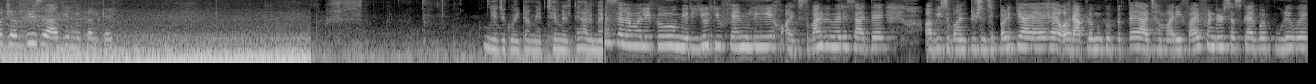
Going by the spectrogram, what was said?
ये जो कोयटा में अच्छे मिलते हैं अस्सलाम वालेकुम मेरी यूट्यूब फैमिली आज सुबह भी मेरे साथ है। अभी सुबह ट्यूशन से पढ़ के आया है और आप लोगों को पता है आज हमारे 500 सब्सक्राइबर पूरे हुए।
